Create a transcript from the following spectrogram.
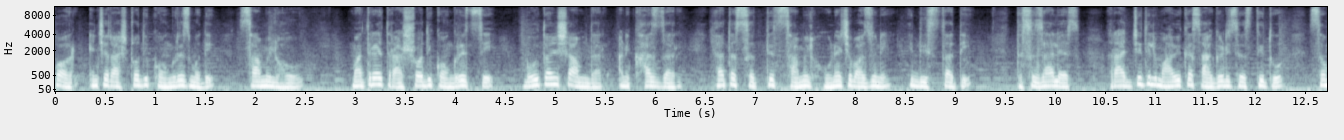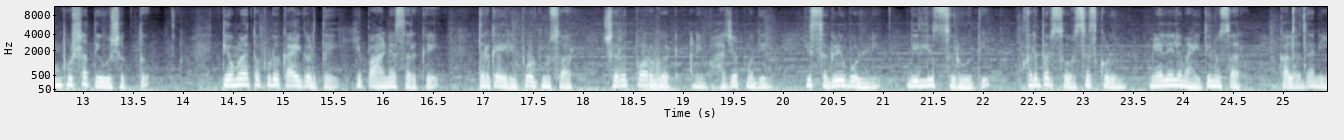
पवार यांच्या राष्ट्रवादी काँग्रेसमध्ये सामील व्हावं. मात्र यात राष्ट्रवादी काँग्रेसचे बहुतांश आमदार आणि खासदार ह्या आता सत्तेत सामील होण्याच्या बाजूने हे दिसतात. तसं झाल्यास राज्यातील महाविकास आघाडीचं अस्तित्व संपुष्टात येऊ शकतं. त्यामुळे आता पुढं काय घडतंय हे पाहण्यासारखं आहे. तर काही रिपोर्टनुसार शरद पवार गट आणि भाजपमधील ही सगळी बोलणी दिल्लीत सुरू होती. खरं तर सोर्सेसकडून मिळालेल्या माहितीनुसार काल अदानी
